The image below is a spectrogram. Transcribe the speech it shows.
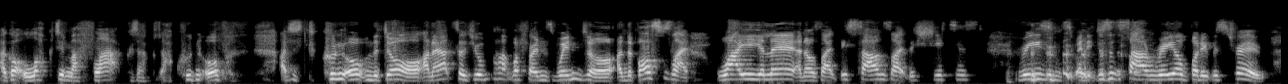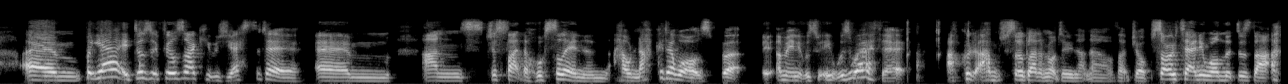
I got locked in my flat because I, I couldn't open. I just couldn't open the door, and I had to jump out my friend's window. And the boss was like, "Why are you late?" And I was like, "This sounds like the shittest reason," to, and it doesn't sound real, but it was true. Um, but yeah, it does. It feels like it was yesterday, um, and just like the hustling and how knackered I was. But I mean, it was it was worth it. I could. I'm so glad I'm not doing that now. That job. Sorry to anyone that does that.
